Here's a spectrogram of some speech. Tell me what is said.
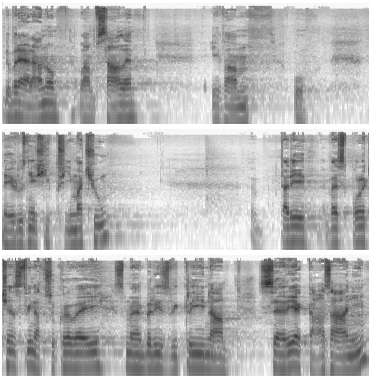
Dobré ráno vám v sále i vám u nejrůznějších přijímačů. Tady ve společenství na Cukrovej jsme byli zvyklí na série kázání.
